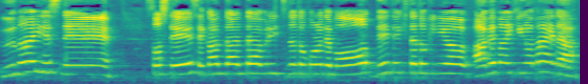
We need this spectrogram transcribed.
うまいですね。そしてセカンドアンダーブリッジのところでも出てきた時には阿部真紀が前だ。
